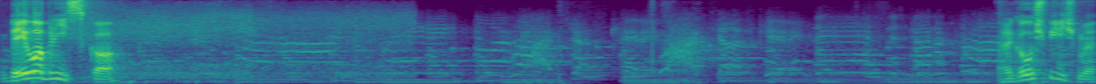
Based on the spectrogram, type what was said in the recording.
było blisko. Ale go uśpiliśmy.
